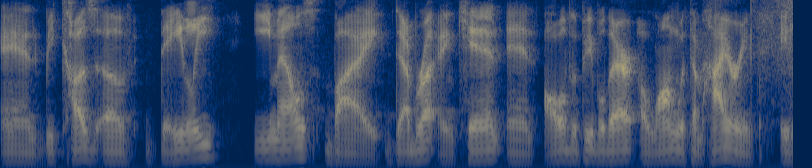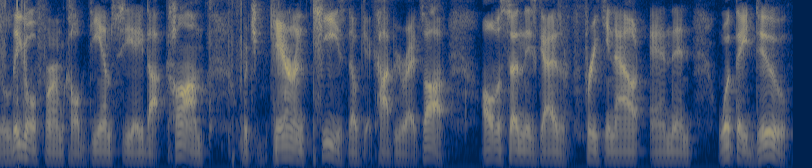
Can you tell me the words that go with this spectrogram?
and because of daily emails by Deborah and Ken and all of the people there, along with them hiring a legal firm called DMCA.com, which guarantees they'll get copyrights off. All of a sudden, these guys are freaking out. And then what they do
